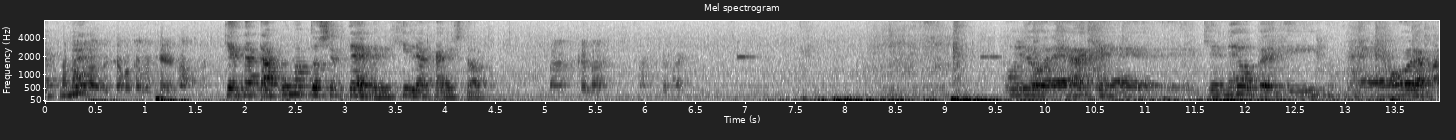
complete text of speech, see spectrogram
έχουμε. Καλό βράδυ, καλό καλοκαίρι να έχουμε. Και θα τα πούμε από το Σεπτέμβρη. Χίλια ευχαριστώ. Να είστε καλά. Να είστε καλά. Πολύ ωραία και, και νέο παιδί, με όραμα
